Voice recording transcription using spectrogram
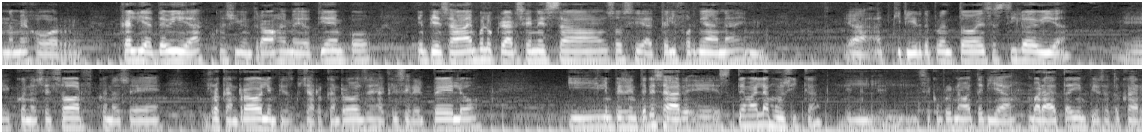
una mejor calidad de vida, consigue un trabajo de medio tiempo empieza a involucrarse en esta sociedad californiana, en, a adquirir de pronto ese estilo de vida. Eh, conoce el surf, conoce el rock and roll, empieza a escuchar rock and roll, se deja crecer el pelo y le empezó a interesar eh, este tema de la música. Él, él, se compró una batería barata y empieza a tocar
